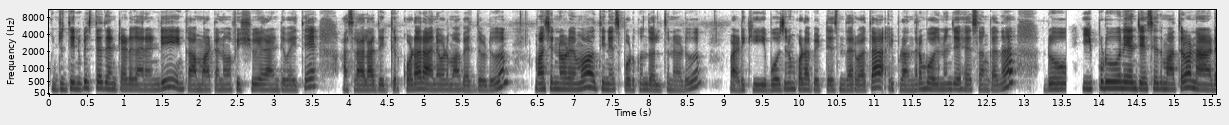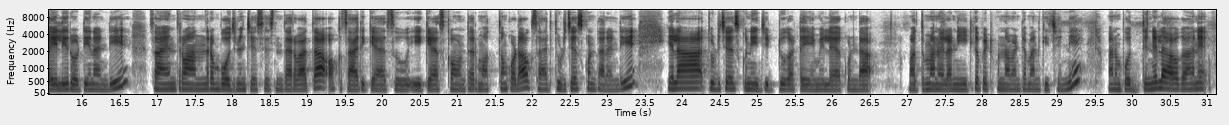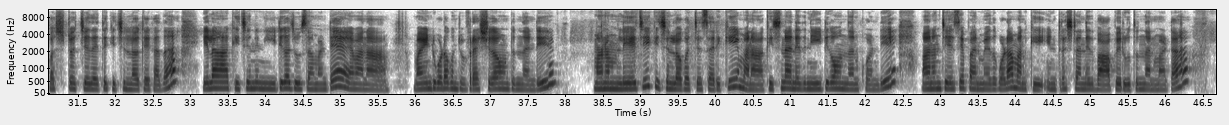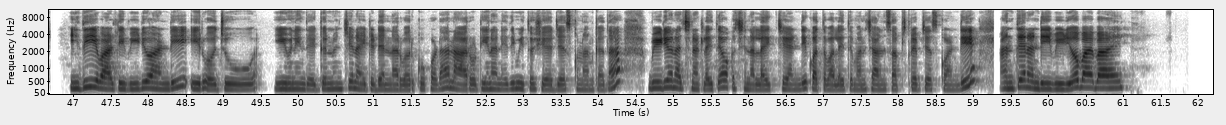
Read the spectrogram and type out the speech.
కొంచెం తినిపిస్తే తింటాడు కానండి ఇంకా మటన్ ఫిష్ ఇలాంటివి అయితే అసలు అలా దగ్గర కూడా రానివాడు మా పెద్దోడు. మా చిన్నోడేమో తినేసి పడుకుని తొలుతున్నాడు. వాడికి భోజనం కూడా పెట్టేసిన తర్వాత ఇప్పుడు అందరం భోజనం చేసేసాం కదా. రో ఇప్పుడు నేను చేసేది మాత్రం నా డైలీ రొటీన్ అండి. సాయంత్రం అందరం భోజనం చేసేసిన తర్వాత ఒకసారి గ్యాస్ ఈ గ్యాస్ కౌంటర్ మొత్తం కూడా ఒకసారి తుడిచేసుకుంటానండి. ఇలా తుడిచేసుకుని జిడ్డు గట్ట ఏమీ లేకుండా మొత్తం మనం ఇలా నీట్గా పెట్టుకున్నామంటే మన కిచెన్ని మనం పొద్దున్నే లేవగానే ఫస్ట్ వచ్చేది అయితే కిచెన్లోకే కదా. ఇలా కిచెన్ని నీట్గా చూసామంటే మన మైండ్ కూడా కొంచెం ఫ్రెష్గా ఉంటుందండి. మనం లేచి కిచెన్లోకి వచ్చేసరికి మన కిచెన్ అనేది నీట్గా ఉందనుకోండి మనం చేసే పని మీద కూడా మనకి ఇంట్రెస్ట్ అనేది బాగా పెరుగుతుందనమాట ఇది వాటి వీడియో అండి. ఈరోజు ఈవినింగ్ దగ్గర నుంచి నైట్ డిన్నర్ వరకు కూడా నా రొటీన్ అనేది మీతో షేర్ చేసుకున్నాను కదా. వీడియో నచ్చినట్లయితే ఒక చిన్న లైక్ చేయండి. కొత్త వాళ్ళైతే మన ఛానల్ సబ్స్క్రైబ్ చేసుకోండి. అంతేనండి ఈ వీడియో. Bye bye.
